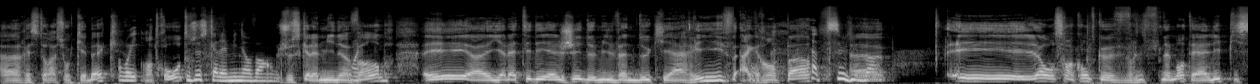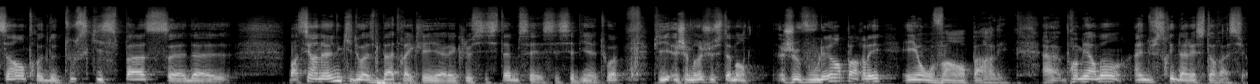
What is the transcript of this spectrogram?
Restauration Québec, oui. entre autres. Jusqu'à la mi-novembre. Jusqu'à la mi-novembre. Oui. Et il y a la TDLG 2022 qui arrive à grands pas. Absolument. Euh, et là, on se rend compte que finalement, tu es à l'épicentre de tout ce qui se passe. De... Bon, s'il y en a une qui doit se battre avec, les, avec le système, c'est bien toi. Puis j'aimerais justement, je voulais en parler et on va en parler. Euh, premièrement, industrie de la restauration.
